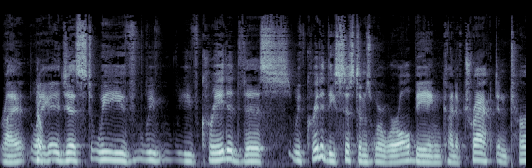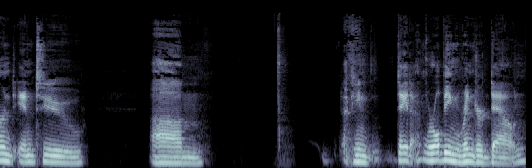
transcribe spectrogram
Right. Like it just we've we've we've created this we've created these systems where we're all being kind of tracked and turned into um I mean data. We're all being rendered down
